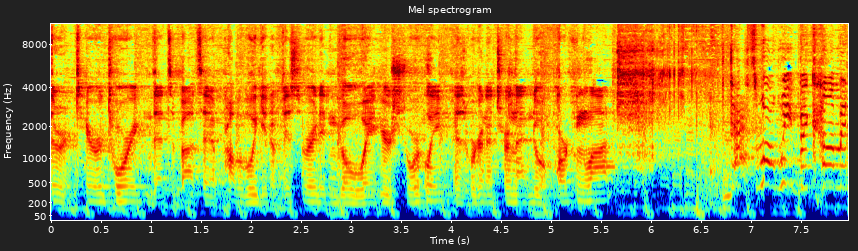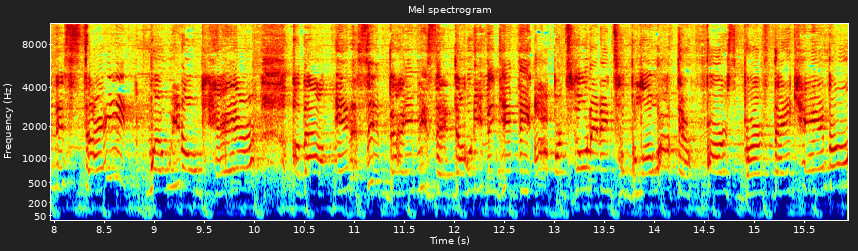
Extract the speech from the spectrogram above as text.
they're a territory that's about to probably get eviscerated and go away here shortly, as we're going to turn that into a parking lot. That's what we've become in this state, where we don't care about innocent babies that don't even get the opportunity to blow out their first birthday candle.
